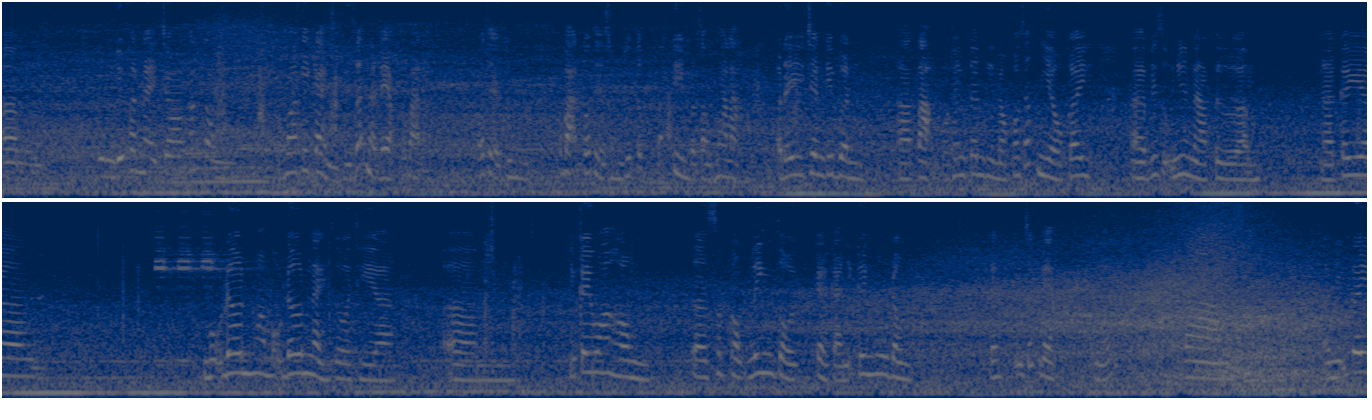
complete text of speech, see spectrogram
um, dùng cái phân này cho các dòng hoa cây cảnh thì rất là đẹp các bạn ạ. Có thể dùng các bạn có thể dùng cho tất bất kỳ một dòng hoa nào. Ở đây trên cái vườn à, tạm của thanh tân thì nó có rất nhiều cây. À, ví dụ như là từ à, à cây à, mẫu đơn hoa mẫu đơn này rồi thì à, à, những cây hoa hồng à, sâm ngọc linh rồi kể cả những cây ngô đồng. Đây cũng rất đẹp. Đấy. và à, những cây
